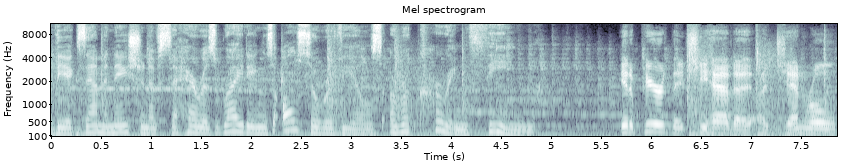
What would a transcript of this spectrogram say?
The examination of Sahara's writings also reveals a recurring theme. It appeared that she had a, a, general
